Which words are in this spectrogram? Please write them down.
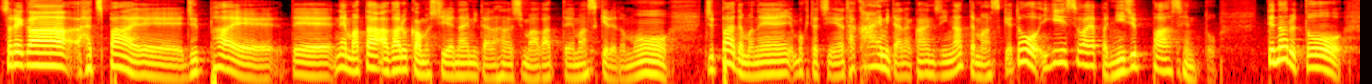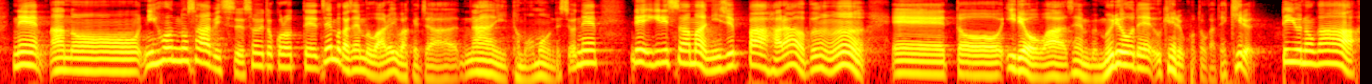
それが8%へ10%へでねまた上がるかもしれないみたいな話も上がってますけれども10%でもね僕たちには高いみたいな感じになってますけどイギリスはやっぱ20%ってなると、ね、あのー日本のサービス、そういうところって全部が全部悪いわけじゃないとも思うんですよね。で、イギリスはまあ20%払う分、えーと、医療は全部無料で受けることができる。っていうのが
